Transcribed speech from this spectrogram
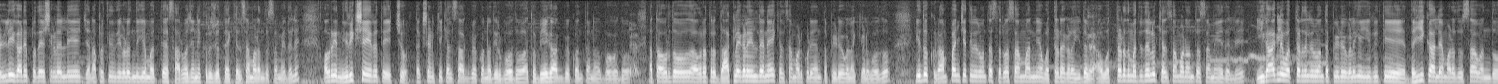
ಹಳ್ಳಿಗಾಡಿ ಪ್ರದೇಶಗಳಲ್ಲಿ ಜನಪ್ರತಿನಿಧಿಗಳು ಜನಪ್ರತಿನಿಧಿಗಳೊಂದಿಗೆ ಮತ್ತು ಸಾರ್ವಜನಿಕರ ಜೊತೆ ಕೆಲಸ ಮಾಡೋಂಥ ಸಮಯದಲ್ಲಿ ಅವರಿಗೆ ನಿರೀಕ್ಷೆ ಇರುತ್ತೆ ಹೆಚ್ಚು. ತಕ್ಷಣಕ್ಕೆ ಕೆಲಸ ಆಗಬೇಕು ಅನ್ನೋದಿರ್ಬೋದು ಅಥವಾ ಬೇಗ ಆಗಬೇಕು ಅಂತ ಅನ್ನೋಬಹುದು ಅಥವಾ ಅವ್ರದ್ದು ಅವ್ರ ಹತ್ರ ದಾಖಲೆಗಳಿಲ್ಲದೇ ಕೆಲಸ ಮಾಡಿಕೊಡಿ ಅಂತ ಪಿ ಡಿ ಕೇಳ್ಬೋದು. ಇದು ಗ್ರಾಮ ಪಂಚಾಯತಿಲಿರುವಂಥ ಸರ್ವಸಾಮಾನ್ಯ ಒತ್ತಡಗಳು ಇದ್ದಾವೆ. ಆ ಒತ್ತಡದ ಮಧ್ಯದಲ್ಲೂ ಕೆಲಸ ಮಾಡುವಂಥ ಸಮಯದಲ್ಲಿ ಈಗಾಗಲೇ ಒತ್ತಡದಲ್ಲಿರುವಂಥ ಪಿ ಡಿ ಈ ರೀತಿ ದೈಹಿಕ ಹಲ್ಲೆ ಮಾಡೋದು ಸಹ ಒಂದು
